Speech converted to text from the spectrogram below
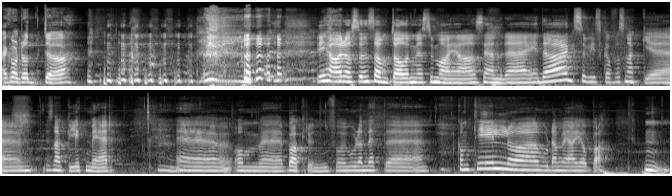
Jeg kommer til å dø. Vi har også en samtale med Sumaya senere i dag, så vi skal få snakke, snakke litt mer eh, om eh, bakgrunnen for hvordan dette kom til, og hvordan vi har jobba. Mm.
